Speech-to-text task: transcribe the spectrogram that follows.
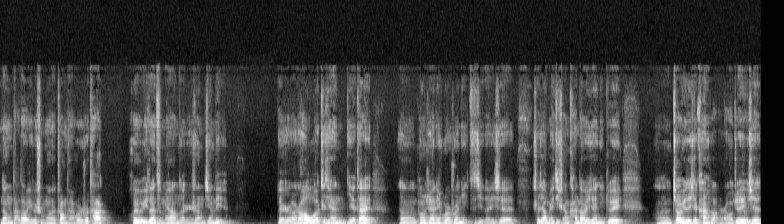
能达到一个什么状态，或者说他会有一段怎么样的人生经历。对，然后然后我之前也在嗯朋友圈里，或者说你自己的一些社交媒体上看到一些你对嗯教育的一些看法，然后我觉得有些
